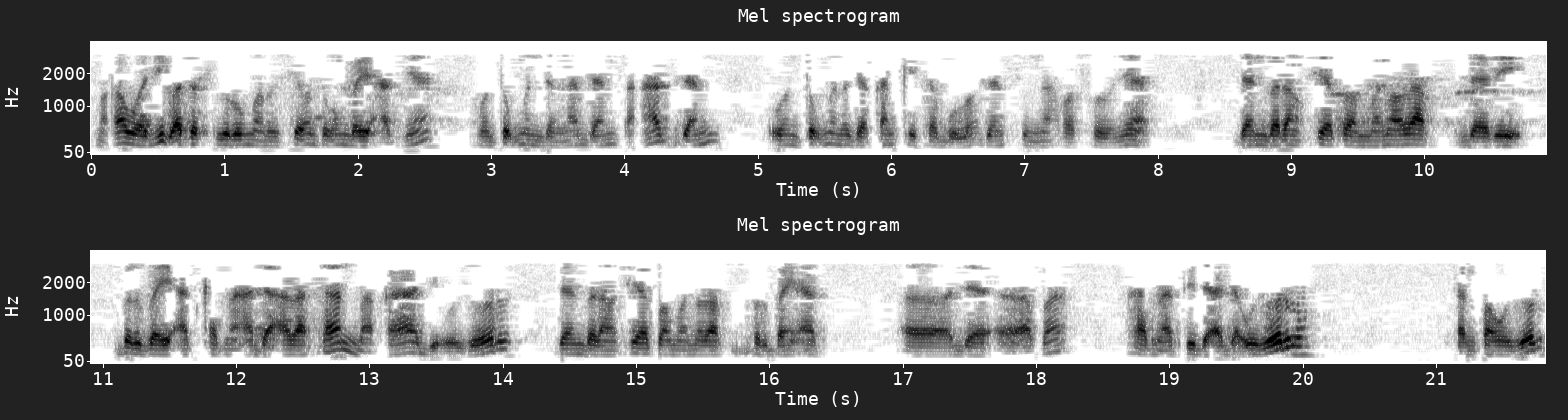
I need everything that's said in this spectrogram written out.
Maka wajib atas seluruh manusia untuk membayarnya untuk mendengar dan taat dan untuk menegakkan kitabullah dan sunnah rasulnya. Dan barang siapa menolak dari berbaiat karena ada alasan maka diuzur. Dan barang siapa menolak berbaiat uh, uh, apa karena tidak ada uzur tanpa uzur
